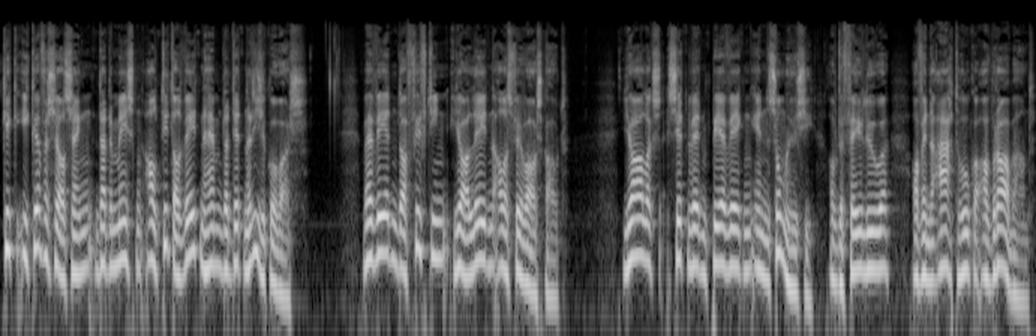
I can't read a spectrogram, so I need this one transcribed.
Kijk, ik kan vanzelf zeggen dat de mensen altijd al weten hebben dat dit een risico was. Wij werden door 15 jaar geleden alles verwaarschuwd. Jaarlijks zitten we een paar weken in een zomerhuisje, op de Veluwe of in de Achterhoeken of Brabant.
